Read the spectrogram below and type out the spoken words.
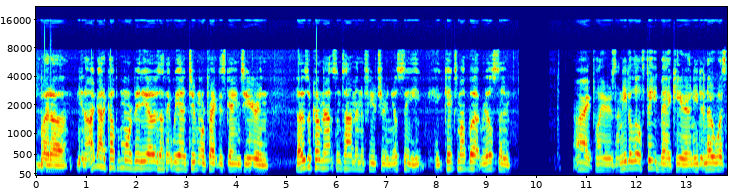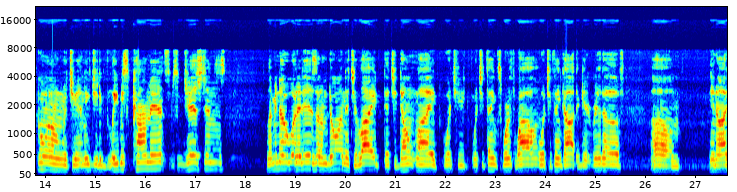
But uh, you know, I got a couple more videos. I think we had two more practice games here, and those will come out sometime in the future, and you'll see he, he kicks my butt real soon. All right, players, I need a little feedback here. I need to know what's going on with you. I need you to leave me some comments, some suggestions. Let me know what it is that I'm doing that you like, that you don't like, what you what you think's worthwhile, what you think I ought to get rid of. Um, you know, I,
